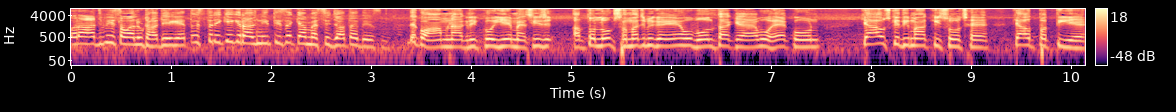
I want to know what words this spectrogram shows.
और आज भी सवाल उठा दिए गए। तो इस तरीके की राजनीति से क्या मैसेज जाता है देश में? देखो आम नागरिक को ये मैसेज अब तो लोग समझ भी गए हैं वो बोलता क्या है वो है कौन? क्या उसके दिमाग की सोच है? क्या उत्पत्ति है?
